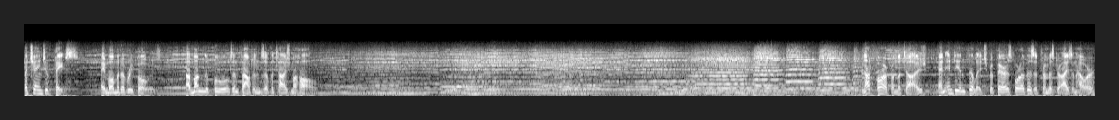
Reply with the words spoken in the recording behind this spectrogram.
a change of pace, a moment of repose, among the pools and fountains of the Taj Mahal. Not far from the Taj, an Indian village prepares for a visit from Mr. Eisenhower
